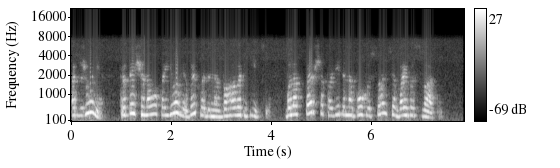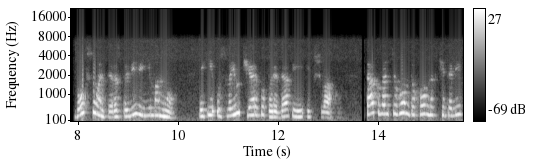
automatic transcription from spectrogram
Арджуні про те, що наука йоги, викладена в Бхагавадгіті, була вперше повідана Богу Сонця Вайвасвати. Бог Сонця розповів її Ману, який у свою чергу передав її Ікшваку. Так ланцюгом духовних вчителів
